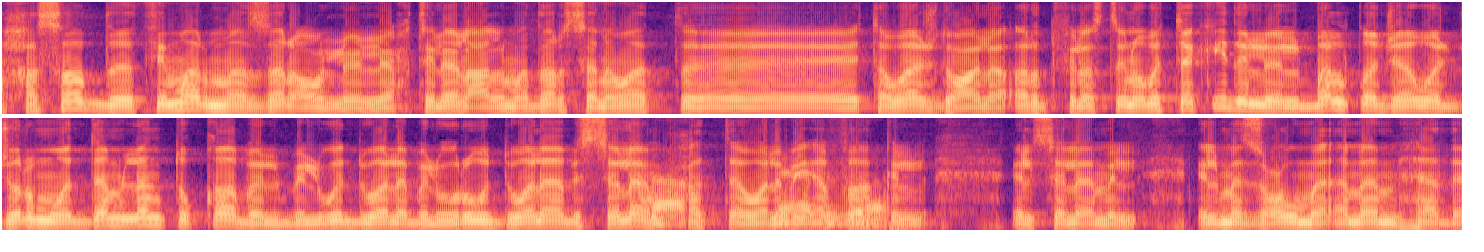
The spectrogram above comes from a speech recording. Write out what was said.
حصاد ثمار ما زرعه الاحتلال على مدار سنوات آه، تواجده على أرض فلسطين وبالتأكيد البلطجة والجرم والدم لن تقابل بالود ولا بالورود ولا بالسلام نعم. حتى ولا نعم. بآفاق السلام المزعومة أمام هذا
